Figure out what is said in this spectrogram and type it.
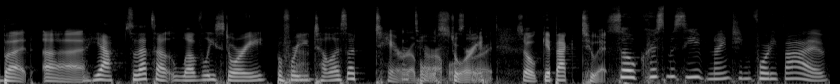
But uh yeah, so that's a lovely story before Yeah. you tell us a A terrible, story. So get back to it. So Christmas Eve, 1945.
